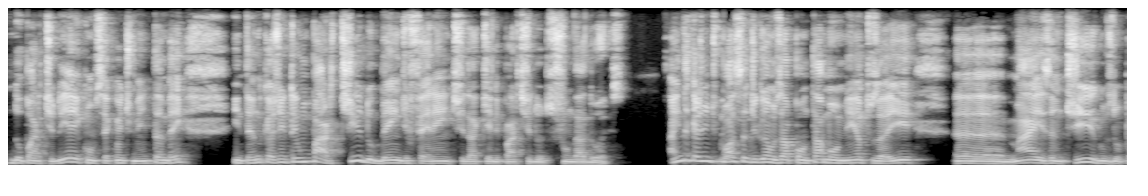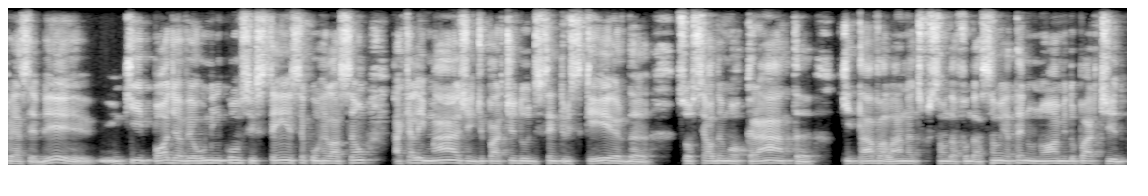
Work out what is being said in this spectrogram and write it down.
do partido. E aí, consequentemente, também entendo que a gente tem um partido bem diferente daquele partido dos fundadores. Ainda que a gente possa, digamos, apontar momentos aí uh, mais antigos do PSDB, em que pode haver alguma inconsistência com relação àquela imagem de partido de centro-esquerda, social-democrata, que estava lá na discussão da fundação e até no nome do partido.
